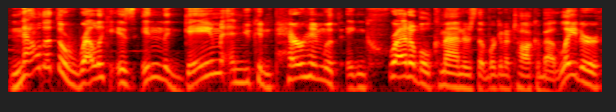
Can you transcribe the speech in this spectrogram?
now that the relic is in the game and you can pair him with incredible commanders that we're going to talk about later.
